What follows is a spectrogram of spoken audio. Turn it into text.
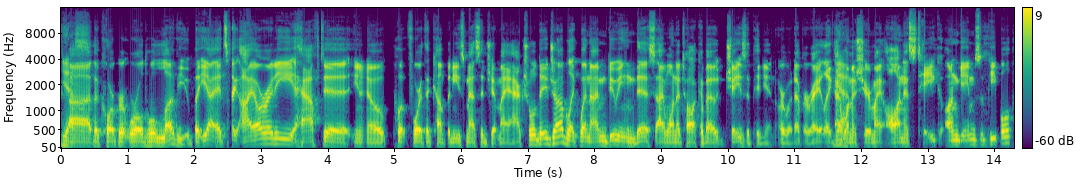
Yes. Uh, the corporate world will love you. But yeah, it's like I already have to, you know, put forth a company's message at my actual day job. Like when I'm doing this, I want to talk about Jay's opinion or whatever, right? Like yeah. I want to share my honest take on games with people.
